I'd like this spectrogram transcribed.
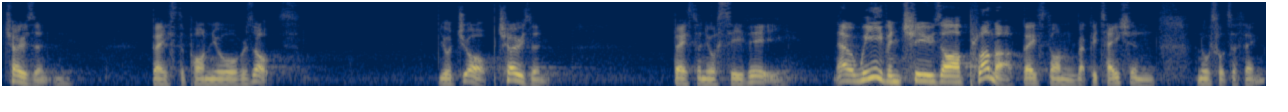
Chosen based upon your results. Your job, chosen based on your CV. Now we even choose our plumber based on reputation and all sorts of things.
